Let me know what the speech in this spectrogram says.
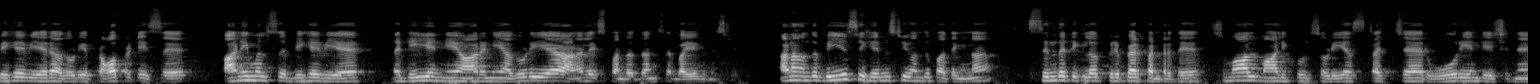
பிஹேவியர் அதோடைய ப்ராப்பர்ட்டிஸு அனிமல்ஸ் பிஹேவியர் இந்த டிஎன்ஏ ஆர்என்ஏ அதோடைய அனலைஸ் பண்ணுறது தாங்க சார் பயோகெமிஸ்ட்ரி ஆனால் வந்து பிஎஸ்சி கெமிஸ்ட்ரி வந்து பார்த்தீங்கன்னா சிந்தட்டிக்கில் ப்ரிப்பேர் பண்ணுறது ஸ்மால் மாலிகூல்ஸோடைய ஸ்ட்ரக்சர் ஓரியன்டேஷனு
